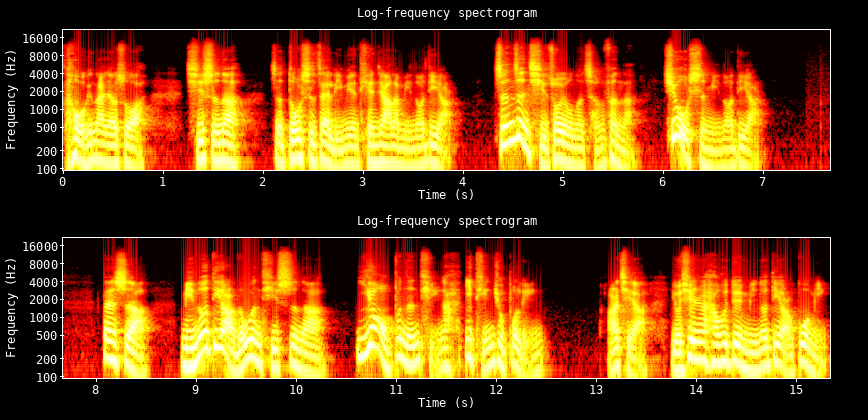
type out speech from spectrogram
那 我跟大家说啊，其实呢这都是在里面添加了米诺地尔，真正起作用的成分呢就是米诺地尔。但是啊米诺地尔的问题是呢。药不能停啊，一停就不灵。而且啊，有些人还会对米诺地尔过敏，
